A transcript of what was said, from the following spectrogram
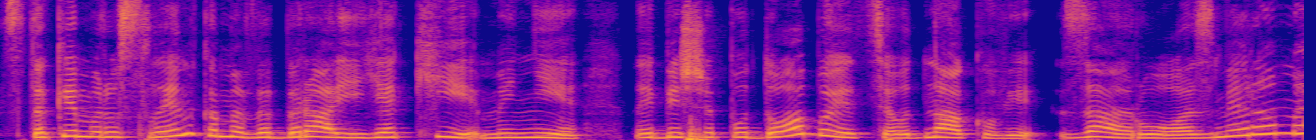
З такими рослинками вибираю, які мені найбільше подобаються, однакові за розмірами,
